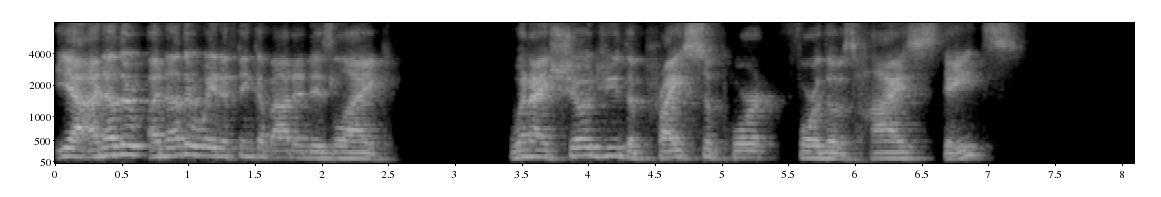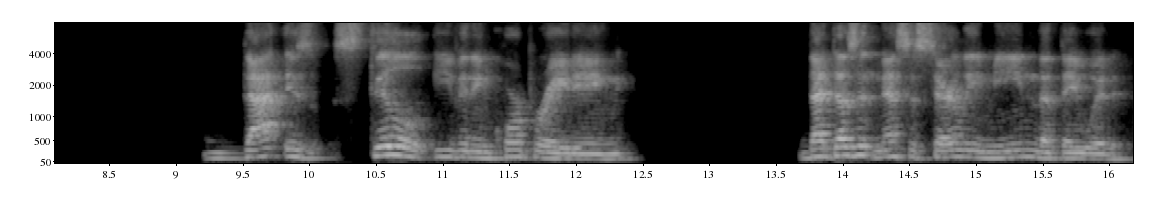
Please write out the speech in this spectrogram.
yeah, another another way to think about it is like when I showed you the price support for those high states, that is still even incorporating that doesn't necessarily mean that they would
